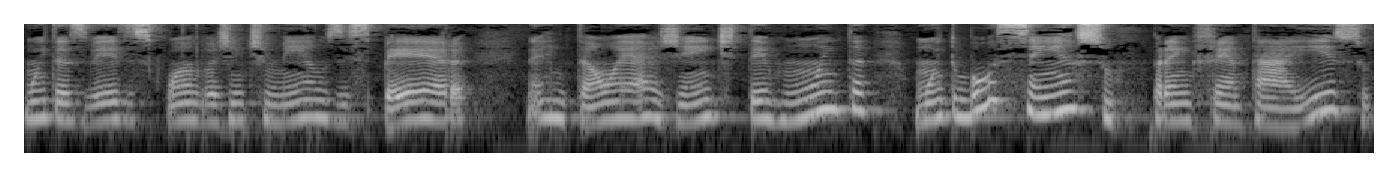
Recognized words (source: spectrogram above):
muitas vezes quando a gente menos espera. Né? Então é a gente ter muita, muito bom senso para enfrentar isso,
